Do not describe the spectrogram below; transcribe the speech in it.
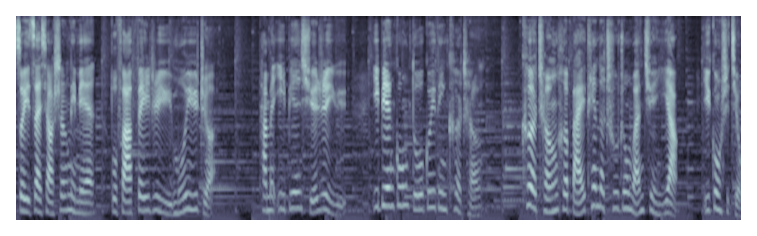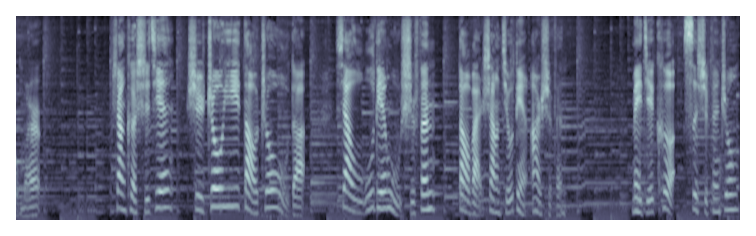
所以在校生里面不乏非日语母语者。他们一边学日语，一边攻读规定课程。课程和白天的初中完全一样，一共是九门。上课时间是周一到周五的下午五点五十分到晚上九点二十分。每节课四十分钟，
